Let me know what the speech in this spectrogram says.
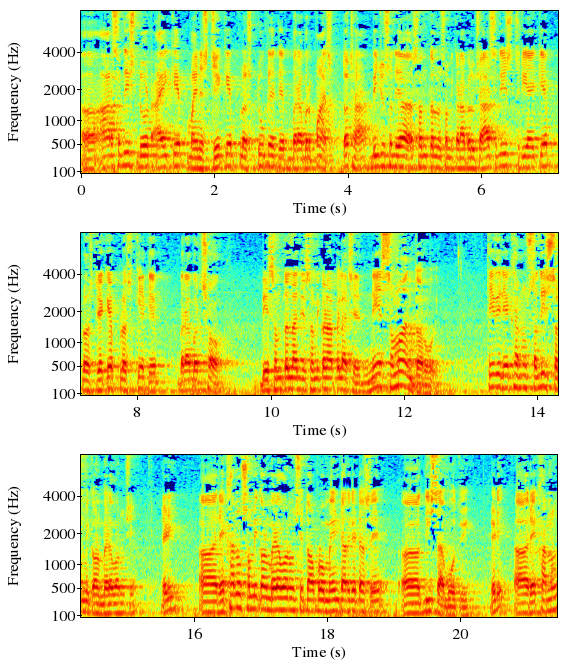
આર સદીશ dot I cap minus J cap plus two K cap બરાબર પાંચ. તથા બીજું સદી સમતલનું સમીકરણ આપેલું છે. આર સદીશ three I cap plus J cap plus K cap બરાબર છ. બે સમતલના જે સમીકરણ આપેલા છે, ને સમાંતર હોય, તેવી રેખાનું સદીશ સમીકરણ મેળવવાનું છે. રેડી રેખાનું સમીકરણ મેળવવાનું છે તો આપણો મેઇન ટાર્ગેટ હશે દિશા ગોતવી. રેડી રેખાનું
